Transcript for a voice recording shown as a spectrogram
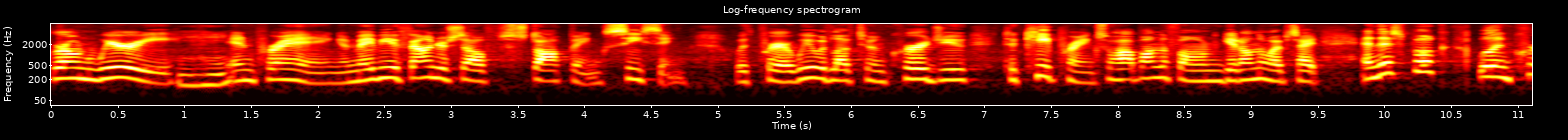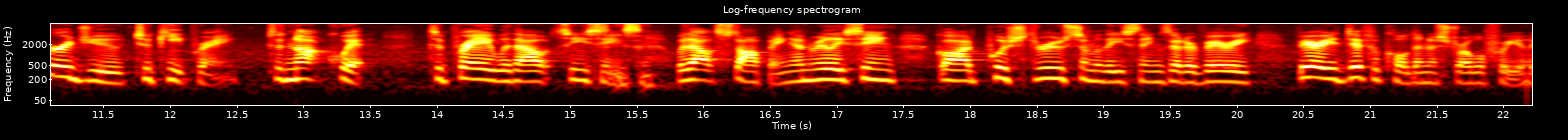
grown weary mm-hmm. in praying, and maybe you found yourself stopping, ceasing with prayer. We would love to encourage you to keep praying. So hop on the phone, get on the website, and this book will encourage you to keep praying, to not quit. To pray without ceasing, Ceasing. without stopping, and really seeing God push through some of these things that are very, very difficult and a struggle for you.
